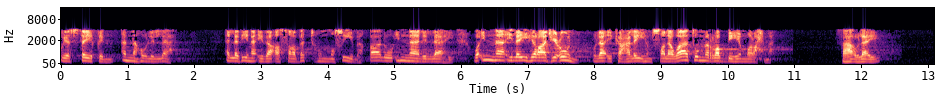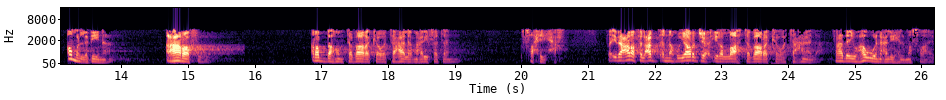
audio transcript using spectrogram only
ويستيقن أنه لله الذين إذا أصابتهم مصيبة قالوا إنا لله وإنا إليه راجعون أولئك عليهم صلوات من ربهم ورحمة. فهؤلاء هم الذين عرفوا ربهم تبارك وتعالى معرفة صحيحة. فإذا عرف العبد أنه يرجع إلى الله تبارك وتعالى فهذا يهون عليه المصائب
